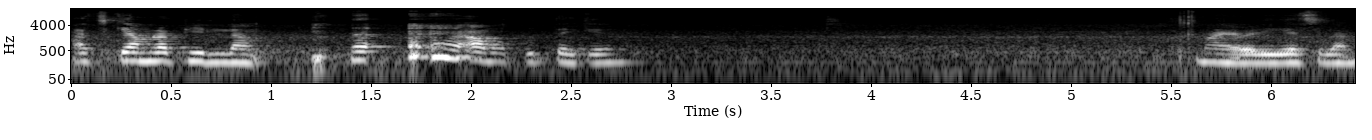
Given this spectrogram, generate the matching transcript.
আজকে আমরা ফিরলাম আমোদপুর থেকে। মায়ের বাড়ি গেছিলাম।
